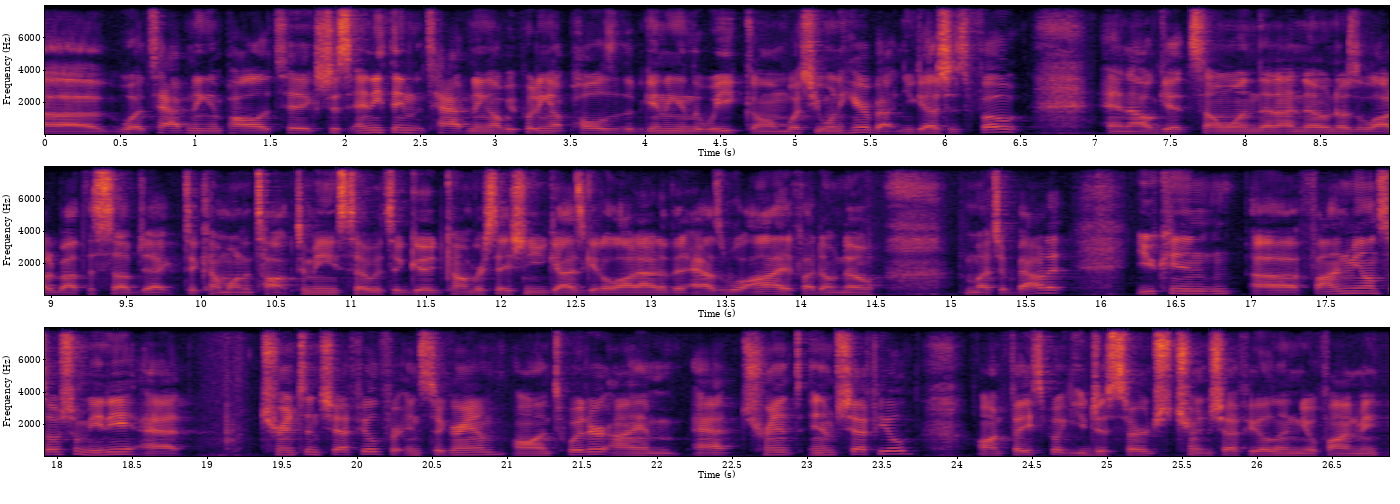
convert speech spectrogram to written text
uh, what's happening in politics, just anything that's happening. I'll be putting up polls at the beginning of the week on what you want to hear about, and you guys just vote. And I'll get someone that I know knows a lot about the subject to come on and talk to me. So it's a good conversation. You guys get a lot out of it, as will I if I don't know much about it. You can uh, find me on social media at Trenton Sheffield for Instagram. On Twitter, I am at Trent M Sheffield. On Facebook, you just search Trent Sheffield and you'll find me.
